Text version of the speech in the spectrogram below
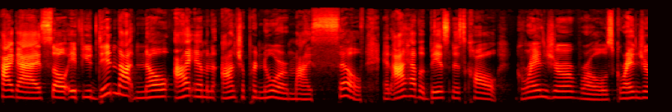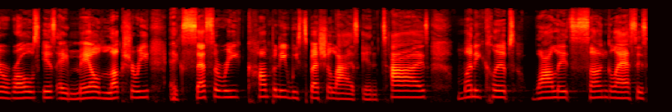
Hi, guys. So, if you did not know, I am an entrepreneur myself, and I have a business called Grandeur Rose. Grandeur Rose is a male luxury accessory company. We specialize in ties, money clips, wallets, sunglasses,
